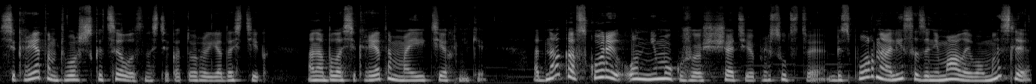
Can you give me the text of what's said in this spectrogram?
секретом творческой целостности, которую я достиг. Она была секретом моей техники – Однако вскоре он не мог уже ощущать ее присутствие. Бесспорно, Алиса занимала его мысли,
